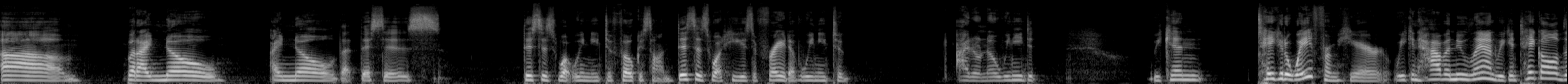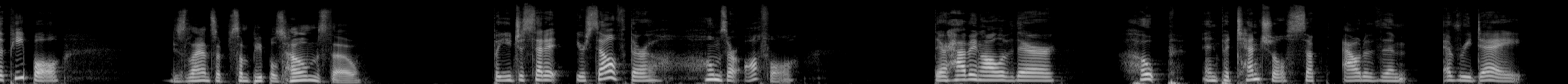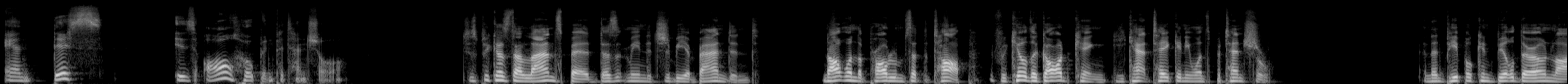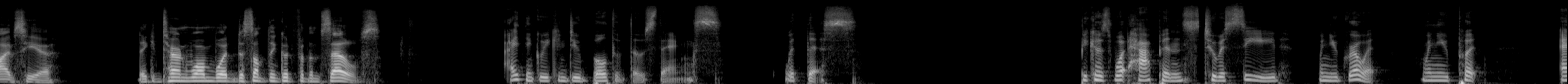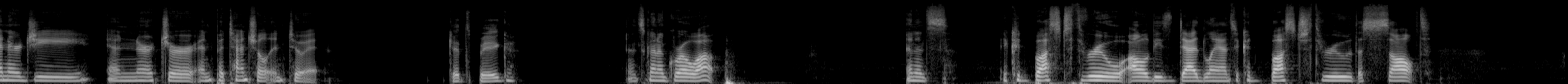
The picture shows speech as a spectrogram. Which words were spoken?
Um, but I know, I know that this is this is what we need to focus on. This is what he is afraid of. We need to, I don't know, we need to, we can take it away from here. We can have a new land. We can take all of the people. These lands are some people's homes, though. But you just said it yourself. Their homes are awful. They're having all of their hope and potential sucked out of them every day. And this is all hope and potential. Just because their land's bad doesn't mean it should be abandoned. Not when the problem's at the top. If we kill the God King, he can't take anyone's potential. And then people can build their own lives here. They can turn Wormwood into something good for themselves. I think we can do both of those things with this. Because what happens to a seed when you grow it? When you put energy and nurture and potential into it, Gets big. and it's going to grow up. And it's it could bust through all of these dead lands. It could bust through the salt.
